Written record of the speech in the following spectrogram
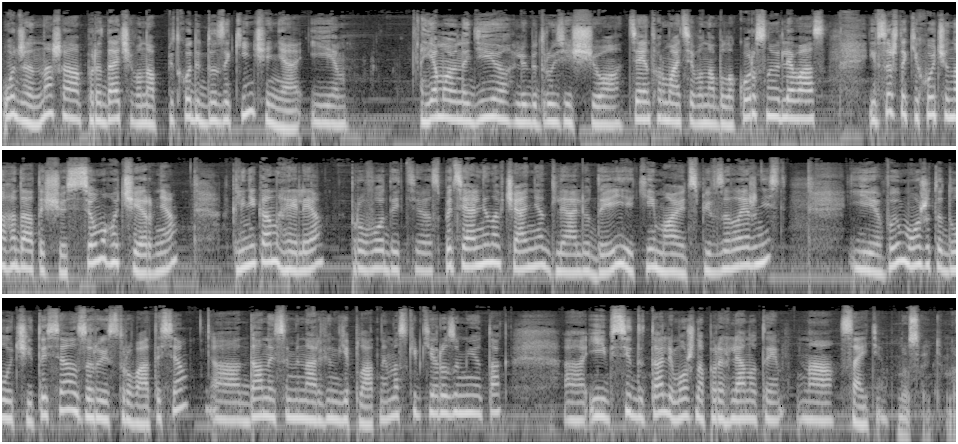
Отже, наша передача вона підходить до закінчення і. Я маю надію, любі друзі, що ця інформація вона була корисною для вас. І все ж таки хочу нагадати, що 7 червня клініка Ангелія проводить е, спеціальні навчання для людей, які мають співзалежність. І ви можете долучитися, зареєструватися. Даний семінар він є платним, наскільки я розумію, так. І всі деталі можна переглянути на сайті. На сайті, да.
